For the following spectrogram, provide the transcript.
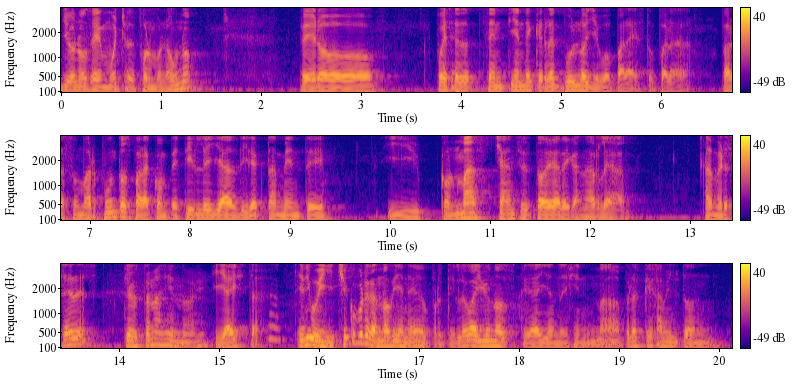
yo no sé mucho de Fórmula 1, pero pues se, se entiende que Red Bull lo llevó para esto, para, para sumar puntos, para competirle ya directamente y con más chances todavía de ganarle a, a Mercedes. Que lo están haciendo, ¿eh? Y ahí está. Y digo, y Checo Pérez ganó bien, ¿eh? Porque luego hay unos que ahí andan diciendo, no, pero es que Hamilton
